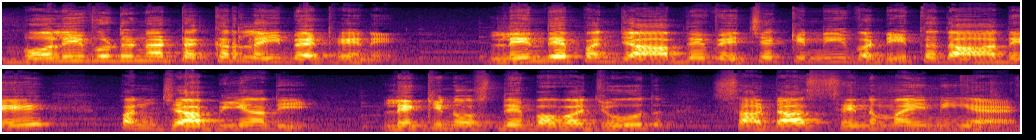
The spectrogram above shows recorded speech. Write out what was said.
ਬਾਲੀਵੁੱਡ ਨਾਲ ਟੱਕਰ ਲਈ ਬੈਠੇ ਨੇ। ਲੈਂਦੇ ਪੰਜਾਬ ਦੇ ਵਿੱਚ ਕਿੰਨੀ ਵੱਡੀ ਤਾਦਾਦ ਏ ਪੰਜਾਬੀਆਂ ਦੀ। ਲੇਕਿਨ ਉਸ ਦੇ ਬਾਵਜੂਦ ਸਾਡਾ ਸਿਨੇਮਾ ਹੀ ਨਹੀਂ ਹੈ,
